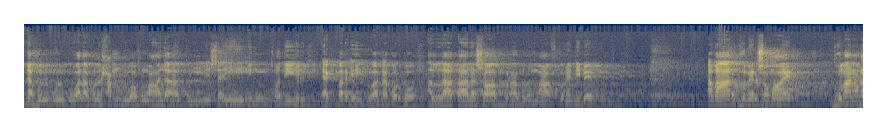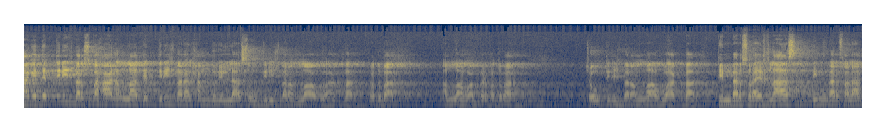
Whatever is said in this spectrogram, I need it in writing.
লাহুল মুলকু ওয়া লাহুল হামদু ওয়া হুয়া আলা কুল্লি শাইইন কাদির। একবার এই দোয়াটা পড়ব, আল্লাহ তাআলা সব গুনাহগুলো মাফ করে দিবে। আবার ঘুমের সময়, ঘুমানোর আগে তেত্রিশ বার সুবাহান আল্লাহ তেত্রিশ বার, আলহামদুলিল্লাহ, চৌত্রিশ বার, আল্লাহ আকবার। কতবার? আল্লাহ আকবার কতবার? চৌত্রিশ বার, আল্লাহ আকবার। তিনবার সুরা ইখলাস তিনবার ফালাক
